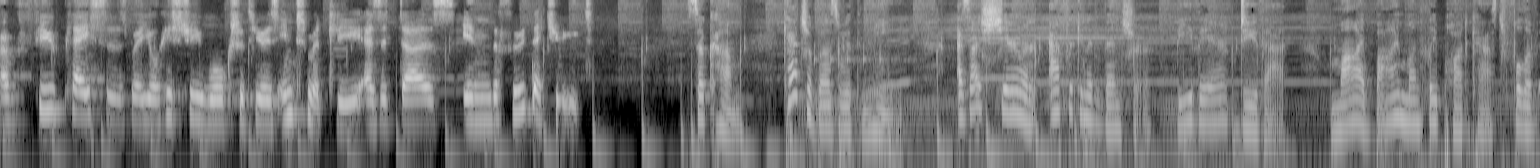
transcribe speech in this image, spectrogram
are a few places where your history walks with you as intimately as it does in the food that you eat. So come, catch a buzz with me as I share an African adventure. Be there, do that. My bi monthly podcast full of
